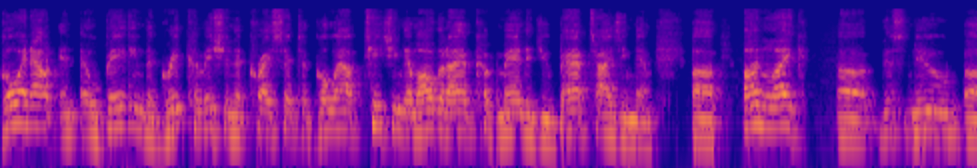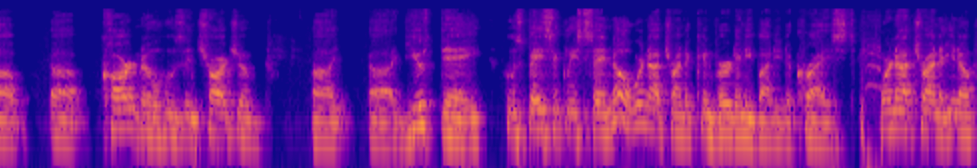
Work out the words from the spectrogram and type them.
going out and obeying the great commission that Christ said to go out, teaching them all that I have commanded you, baptizing them. Uh, unlike uh, this new uh, uh cardinal who's in charge of uh, Youth Day, who's basically saying, no, we're not trying to convert anybody to Christ. We're not trying to, you know,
